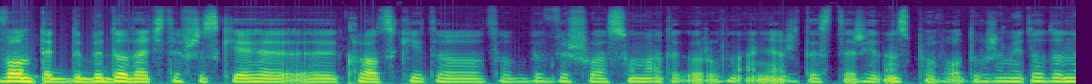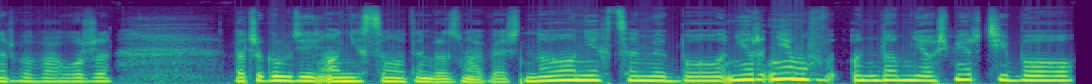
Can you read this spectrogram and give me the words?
wątek. Gdyby dodać te wszystkie y, klocki, to, to by wyszła suma tego równania, że to jest też jeden z powodów, że mnie to denerwowało, że dlaczego ludzie o, nie chcą o tym rozmawiać. No, nie chcemy, bo nie, nie mów do mnie o śmierci, bo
